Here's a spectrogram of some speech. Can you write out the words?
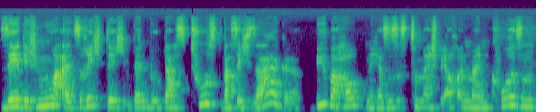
sehe dich nur als richtig, wenn du das tust, was ich sage. Überhaupt nicht. Also es ist zum Beispiel auch in meinen Kursen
